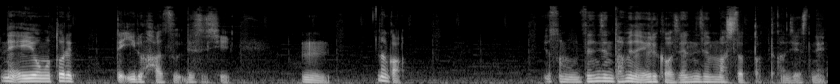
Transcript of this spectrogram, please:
ね、栄養も取れているはずですし、うん。なんか、その全然食べないよりかは全然マシだったって感じですね。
